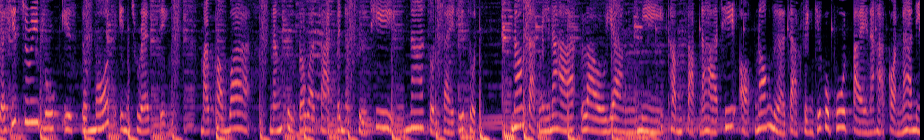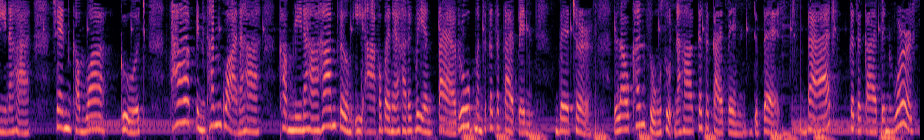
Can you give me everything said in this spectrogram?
The history book is the most interesting หมายความว่าหนังสือประวัติศาสตร์เป็นหนังสือที่น่าสนใจที่สุด นอกจากนี้นะคะ เรายังมีคำศัพท์นะคะ ที่ออกนอกเหนือจากสิ่งที่ครูพูดไปนะคะ ก่อนหน้านี้นะคะ เช่นคำว่า good ถ้าเป็นขั้นกว่านะคะคำนี้นะคะ ห้ามเติม er เข้าไปนะคะนักเรียน แต่รูปมันก็จะกลายเป็น better แล้วขั้นสูงสุดนะคะ ก็จะกลายเป็น the best bad ก็จะกลายเป็น worst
